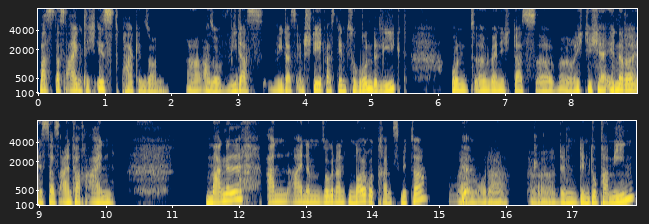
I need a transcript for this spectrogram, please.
was das eigentlich ist, Parkinson. Ja, also wie das, wie das entsteht, was dem zugrunde liegt. Und äh, wenn ich das äh, richtig erinnere, ist das einfach ein Mangel an einem sogenannten Neurotransmitter ähm, ja. oder äh, dem, dem Dopamin.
